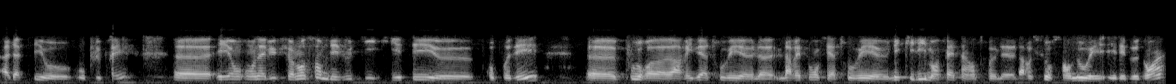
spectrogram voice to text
adapté au, au, plus près. et on, on, a vu que sur l'ensemble des outils qui étaient proposés, pour euh, arriver à trouver euh, la, réponse et à trouver l'équilibre en fait hein, entre la ressource en eau et, les besoins,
